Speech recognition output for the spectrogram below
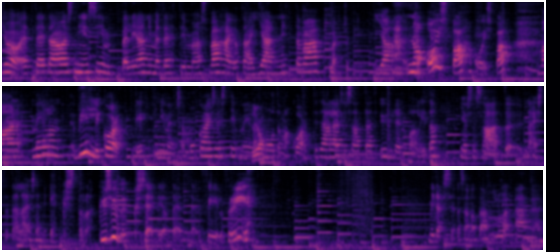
Joo, ettei tää olisi niin simppeliä, niin me tehtiin myös vähän jotain jännittävää. Blackjack. Ja no oispa, oispa, vaan meillä on villikortti nimensä mukaisesti. Meillä Joo. on muutama kortti täällä ja sä saat täältä yhden valita. Ja sä saat ö, näistä tällaisen ekstra kysymyksen, joten feel free. Mitäs siellä sanotaan? Lue ääneen.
